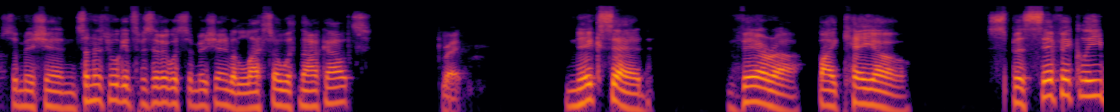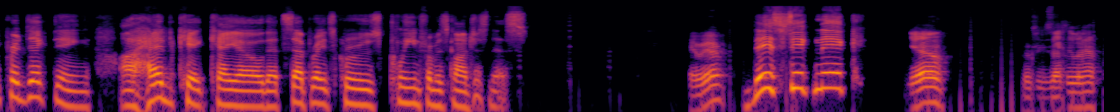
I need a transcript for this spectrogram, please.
submission. Sometimes people get specific with submission, but less so with knockouts. Right. Nick said Vera by KO, specifically predicting a head kick KO that separates Cruz clean from his consciousness. Here we are. This sick Nick. Yeah. That's exactly what happened.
